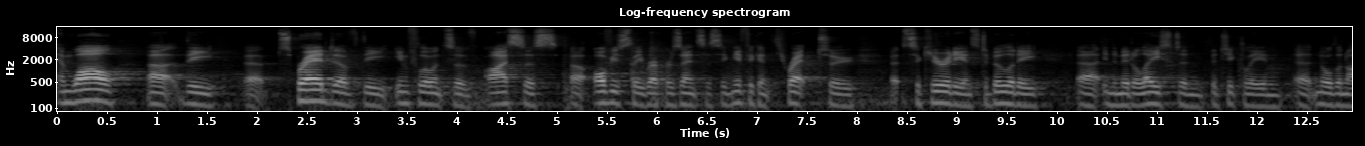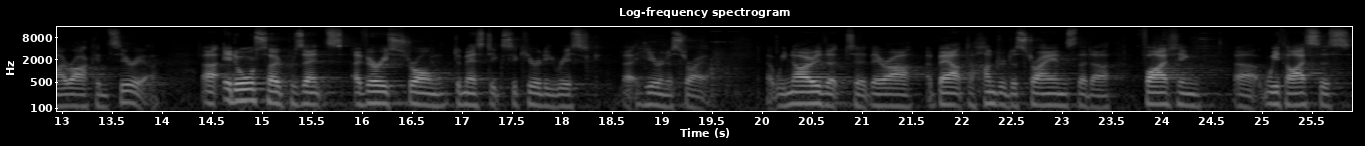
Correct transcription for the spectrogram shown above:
And while uh, the uh, spread of the influence of ISIS uh, obviously represents a significant threat to security and stability in the Middle East and particularly in northern Iraq and Syria, it also presents a very strong domestic security risk here in Australia. Uh, we know that uh, there are about 100 Australians that are fighting uh, with ISIS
